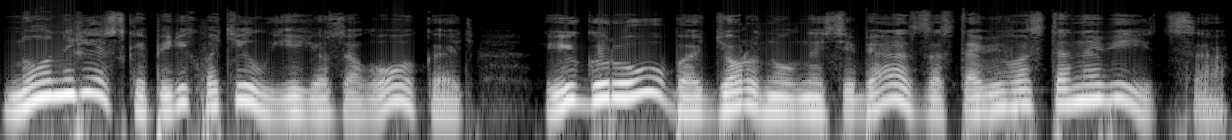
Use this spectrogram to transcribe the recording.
Но он резко перехватил ее за локоть и грубо дернул на себя, заставив остановиться.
